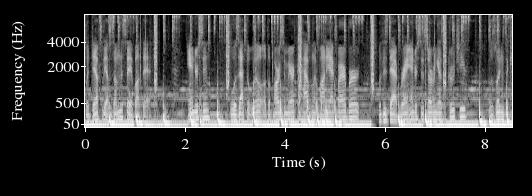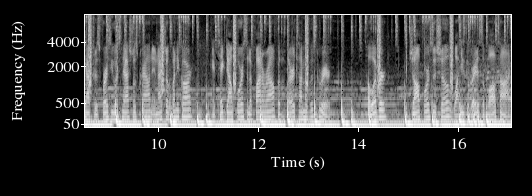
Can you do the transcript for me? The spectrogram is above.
would definitely have something to say about that. Anderson, who was at the wheel of the Parts America Haviland Pontiac Firebird, with his dad Brad Anderson serving as his crew chief, was looking to capture his first U.S. Nationals crown in Nitro Funny Car and take down Force in the final round for the third time of his career. However, John Force will show why he's the greatest of all time.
